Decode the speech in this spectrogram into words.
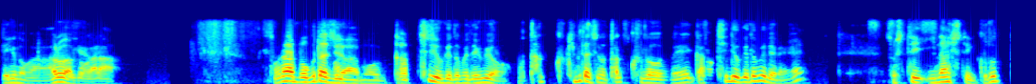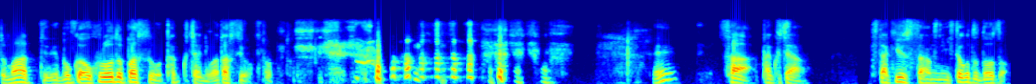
ていうのがあるわけだから。それは僕たちはもうがっちり受け止めていくよ。タック、君たちのタックルをね、がっちり受け止めてね。そしていなしてぐるっと回ってね、僕はオフロードパスをタックちゃんに渡すよ。と え？さあ、タックちゃん、北九州さんに一言どうぞ。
